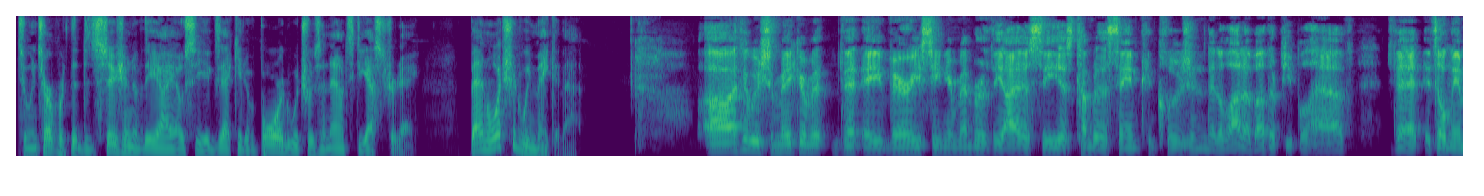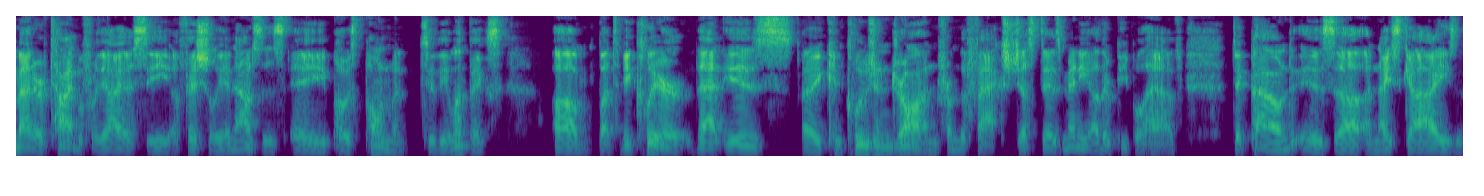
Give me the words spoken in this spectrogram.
to interpret the decision of the IOC executive board, which was announced yesterday. Ben, what should we make of that? Uh, I think we should make of it that a very senior member of the IOC has come to the same conclusion that a lot of other people have that it's only a matter of time before the IOC officially announces a postponement to the Olympics. Um, but to be clear, that is a conclusion drawn from the facts, just as many other people have. Dick Pound is uh, a nice guy. He's a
